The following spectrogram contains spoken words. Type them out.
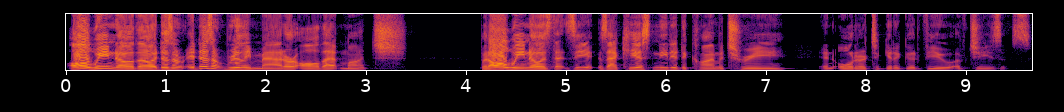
All we know, though, it doesn't, it doesn't really matter all that much But all we know is that Zacchaeus needed to climb a tree in order to get a good view of Jesus.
